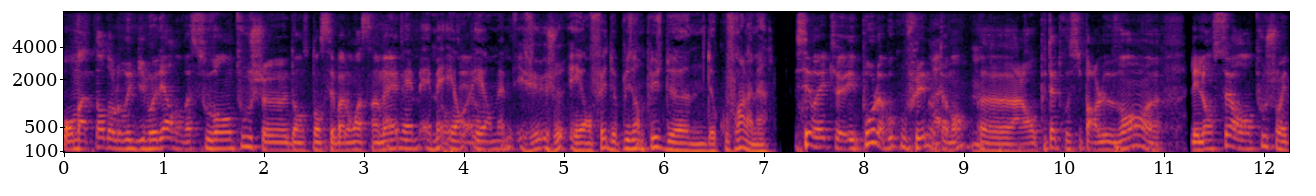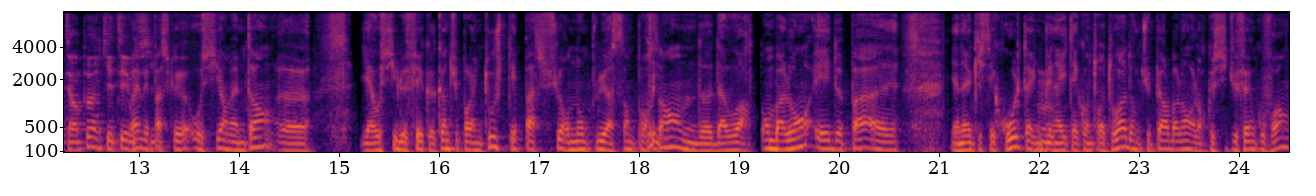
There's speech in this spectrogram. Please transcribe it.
bon, maintenant dans le rugby moderne, on va souvent en touche euh, dans, dans ces ballons à 5 mètres. Mais- mais- mais- et, on, et on même, je- je- et on fait de plus en plus de, de coups francs à la main. C'est vrai que et Paul a beaucoup fait, notamment. Ouais. Euh, alors peut-être aussi par le vent, euh, les lanceurs en touche ont été un peu inquiétés Ouais, aussi. mais parce que aussi en même temps, euh, il y a aussi le fait que quand tu prends une touche, t'es pas sûr non plus à 100% de- d'avoir ton ballon et de pas. euh, Il y en a un qui s'écroule, tu as une Mm. pénalité contre toi, donc tu perds le ballon. Alors que si tu fais un coup franc,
